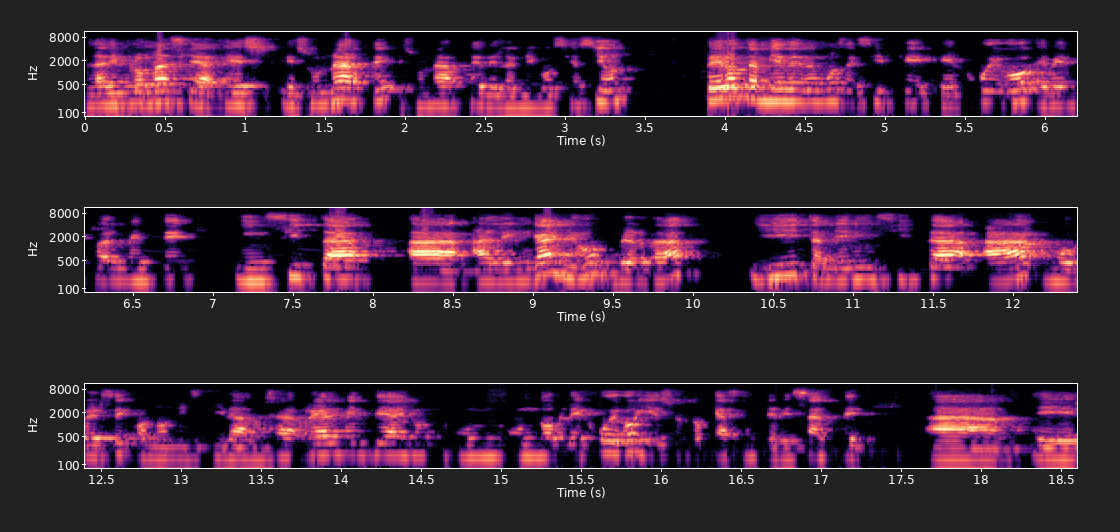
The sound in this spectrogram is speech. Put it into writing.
la diplomacia es, es un arte, es un arte de la negociación, pero también debemos decir que el juego eventualmente incita al engaño, ¿verdad? Y también incita a moverse con honestidad. O sea, realmente hay un, doble juego y eso es lo que hace interesante a, eh,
